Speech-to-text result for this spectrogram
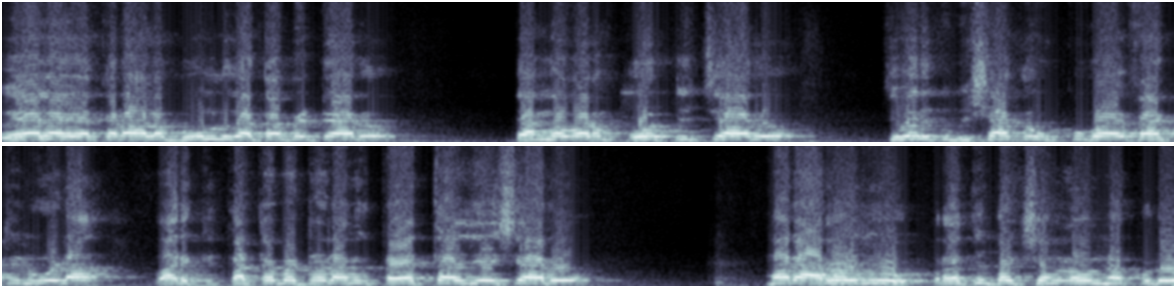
వేల ఎకరాల భూములు కట్టబెట్టారు. గంగవరం పోర్ట్ ఇచ్చారు. చివరికి విశాఖ ఉక్కు ఫ్యాక్టరీని కూడా వారికి కట్టబెట్టడానికి ప్రయత్నాలు చేశారు. మరి ఆ రోజు ప్రతిపక్షంలో ఉన్నప్పుడు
